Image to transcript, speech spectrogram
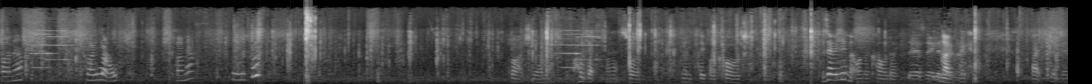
Time out? Time out. Time out? Mm-hmm. Oh, actually, I'm not. Hold that for a minute, sorry. I'm going to pay by card. Is there a limit on the card? There's no limit. No, now. okay. Right, put it in.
